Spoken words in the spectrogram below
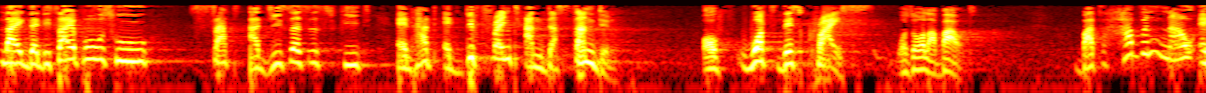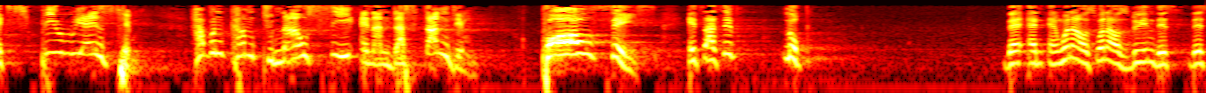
like the disciples who sat at Jesus' feet and had a different understanding of what this Christ was all about. But having now experienced him, haven't come to now see and understand him. Paul says, it's as if, look, the, and, and when I was when I was doing this this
